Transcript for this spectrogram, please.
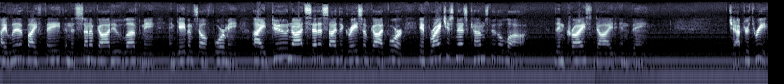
I live by faith in the Son of God who loved me and gave himself for me. I do not set aside the grace of God, for if righteousness comes through the law, then Christ died in vain. Chapter 3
